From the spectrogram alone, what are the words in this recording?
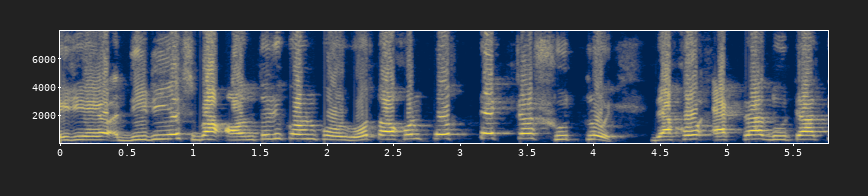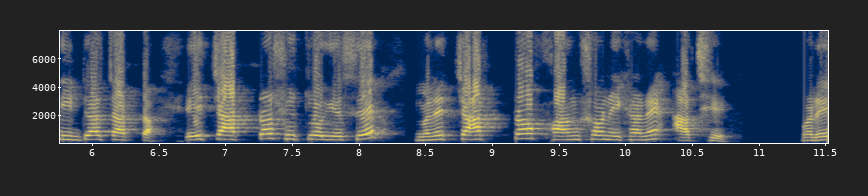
এই যে ডিডিএক্স বা অন্তরীকরণ করব, তখন প্রত্যেকটা সূত্রই, দেখো একটা, দুটা, তিনটা, চারটা, এই চারটা সূত্র গেছে মানে চারটা ফাংশন এখানে আছে। মানে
